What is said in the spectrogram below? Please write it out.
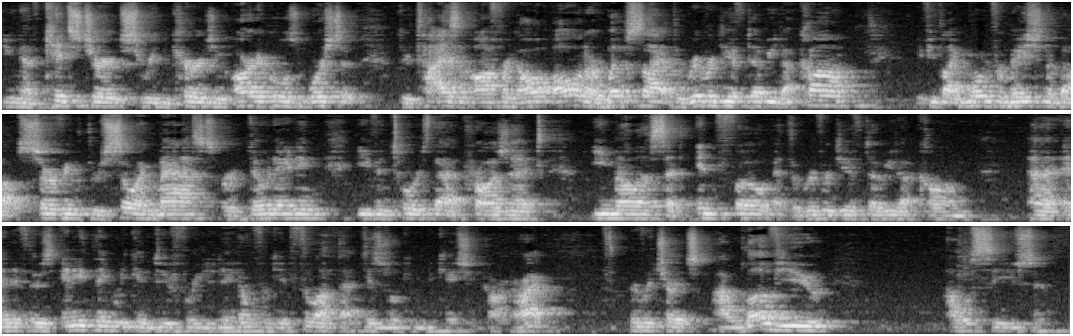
You can have kids' church, read encouraging articles, worship through tithes and offering, all, all on our website, theriverdfw.com. If you'd like more information about serving through sewing masks or donating even towards that project, email us at info at theriverdfw.com. Uh, and if there's anything we can do for you today, don't forget, fill out that digital communication card. All right? River Church, I love you. I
